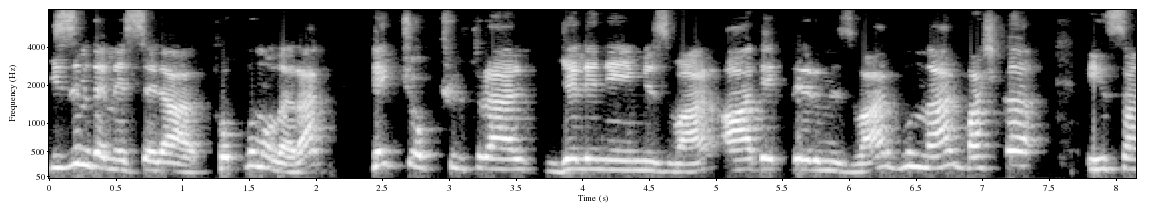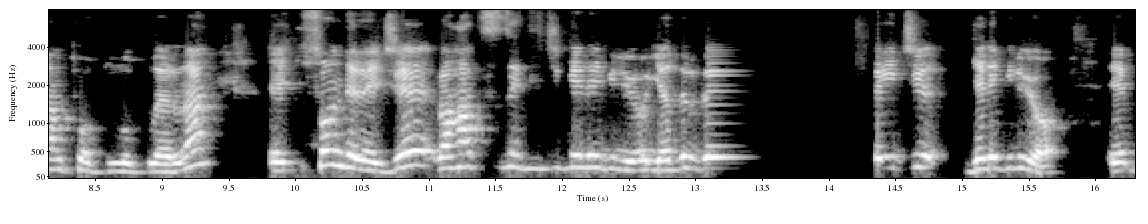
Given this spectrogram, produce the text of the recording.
bizim de mesela toplum olarak pek çok kültürel geleneğimiz var, adetlerimiz var. Bunlar başka insan topluluklarına e, son derece rahatsız edici gelebiliyor, yadırgayıcı gelebiliyor. E,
